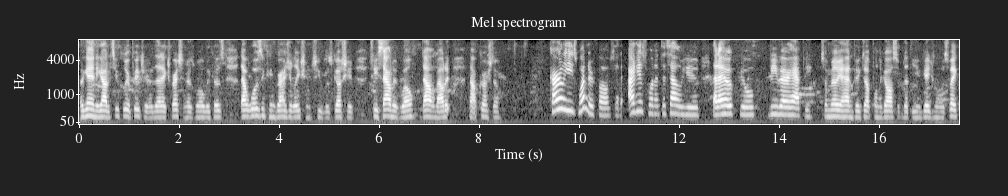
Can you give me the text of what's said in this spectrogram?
Again, he got a too clear picture of that expression as well because that wasn't congratulations. She was gushing. She sounded, well, down about it, not crushed up. Carly's wonderful, said I just wanted to tell you that I hope you'll be very happy. So Amelia hadn't picked up on the gossip that the engagement was fake,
